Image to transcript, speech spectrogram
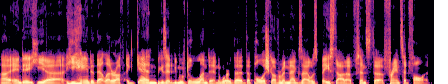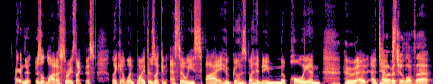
uh, and he uh, he handed that letter off again because it had to be moved to London, where the the Polish government in exile was based out of since the France had fallen. And there, there's a lot of stories like this. Like at one point, there's like an SOE spy who goes by the name Napoleon, who uh, attempts. Oh, I bet you love that.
